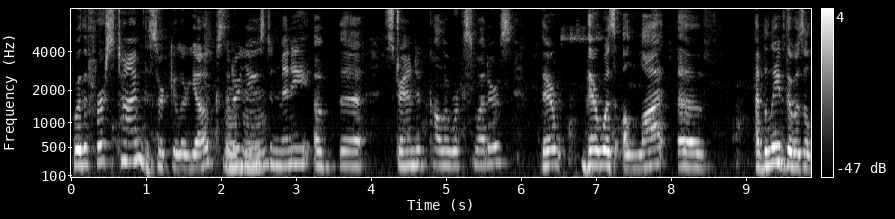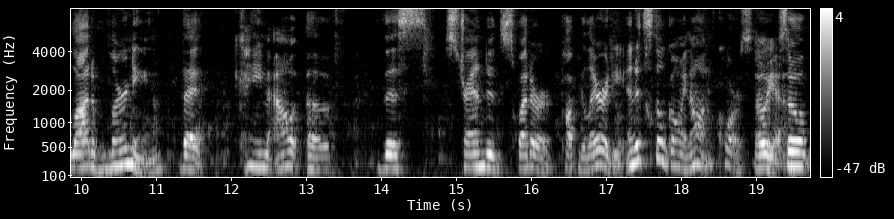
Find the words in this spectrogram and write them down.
for the first time, the circular yokes that are mm-hmm. used in many of the stranded colorwork sweaters. There, there was a lot of, I believe there was a lot of learning that came out of this stranded sweater popularity, and it's still going on, of course. Oh, yeah. So,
